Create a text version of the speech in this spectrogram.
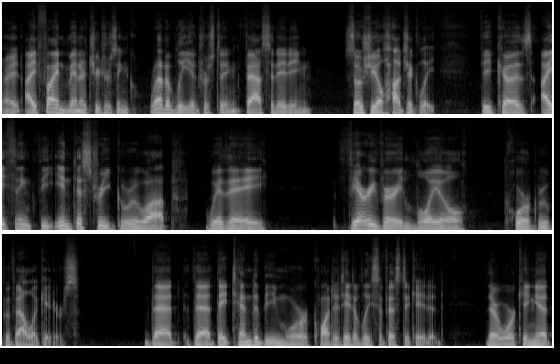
right? I find managed futures incredibly interesting, fascinating sociologically, because I think the industry grew up with a very, very loyal core group of allocators that that they tend to be more quantitatively sophisticated. They're working at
